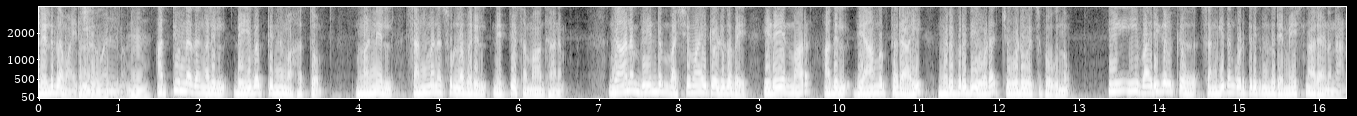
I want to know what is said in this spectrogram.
ലളിതമായിരിക്കണം. അത്യുന്നതങ്ങളിൽ ദൈവത്തിന് മഹത്വം മണ്ണിൽ സന്മനസ്സുള്ളവരിൽ നിത്യസമാധാനം. ഗാനം വീണ്ടും വശ്യമായിട്ടൊഴുകവേ ഇടയന്മാർ അതിൽ വ്യാമുക്തരായി നിർവൃതിയോടെ ചുവടുവെച്ച് പോകുന്നു. ഈ ഈ വരികൾക്ക് സംഗീതം കൊടുത്തിരിക്കുന്നത് രമേശ് നാരായണനാണ്.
